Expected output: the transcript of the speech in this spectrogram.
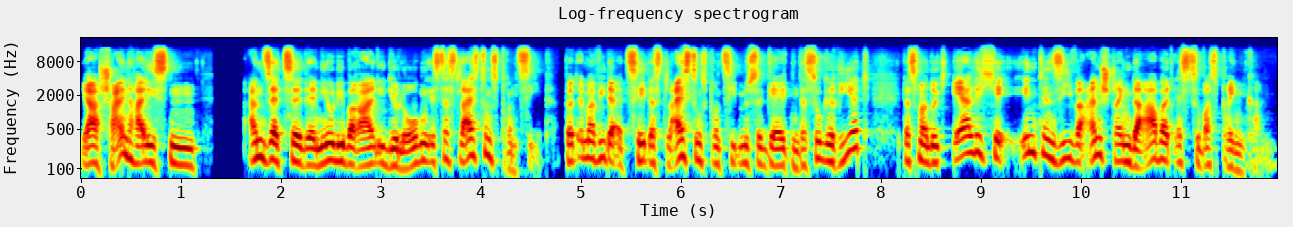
ja, scheinheiligsten Ansätze der neoliberalen Ideologen ist das Leistungsprinzip. Wird immer wieder erzählt, das Leistungsprinzip müsse gelten. Das suggeriert, dass man durch ehrliche, intensive, anstrengende Arbeit es zu was bringen kann.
